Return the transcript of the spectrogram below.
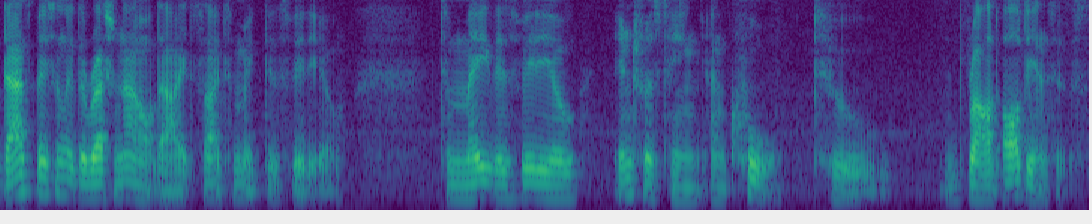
that's basically the rationale that I decided to make this video to make this video interesting and cool to broad audiences.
